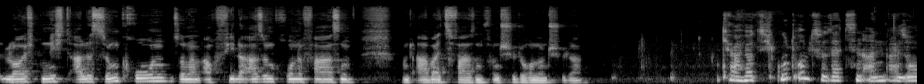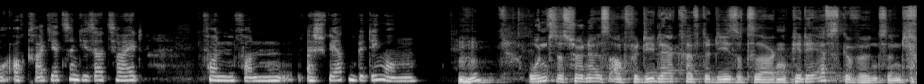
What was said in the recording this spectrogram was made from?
läuft nicht alles synchron, sondern auch viele asynchrone Phasen und Arbeitsphasen von Schülerinnen und Schülern. Tja, hört sich gut umzusetzen an. Also auch gerade jetzt in dieser Zeit von von erschwerten Bedingungen. Mhm. Und das Schöne ist auch für die Lehrkräfte, die sozusagen PDFs gewöhnt sind.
